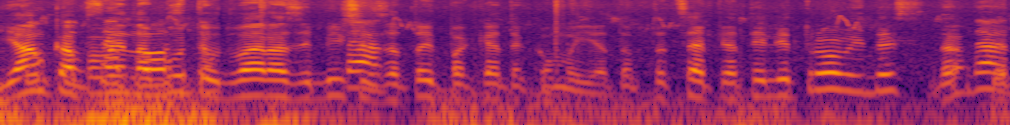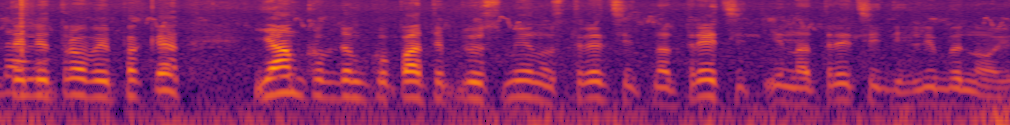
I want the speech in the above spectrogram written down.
Ямка все повинна просто. бути в два рази більше Так. за той пакет, якому є. Тобто це 5-літровий десь, да? Да, да. 5-літровий пакет. Ямку будемо купати плюс-мінус 30 на 30 і на 30 глибиною.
